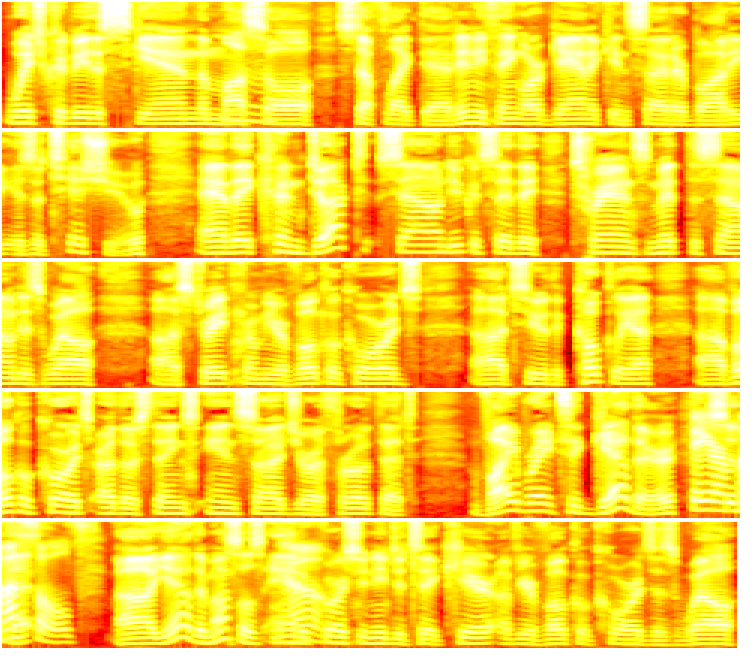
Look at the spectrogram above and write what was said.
which could be the skin, the mm-hmm. muscle, mm. stuff like that. Anything organic inside our body is a tissue, and they conduct sound. You could say they transmit the sound as well, uh, straight from your vocal cords uh, to the cochlea. Uh, vocal cords are those things inside your throat that vibrate together. They are so muscles. That, uh, yeah, they're muscles. And yeah. of course, you need to take care of your vocal cords as well.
